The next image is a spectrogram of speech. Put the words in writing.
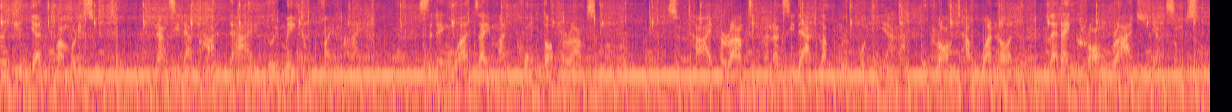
พื่อยืนยันความบริสุทธิ์นางสีดาผ่านได้โดยไม่ถูกไฟไหม้แสดงว่าใจมั่นคงต่อพระรามเสมอสุดท้ายพระรามจึงพานางสีดากลับเมืองโพธิยา พร้อมทัพวานอนและได้ครองราชอย่างสมสุข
